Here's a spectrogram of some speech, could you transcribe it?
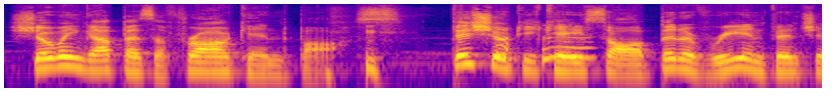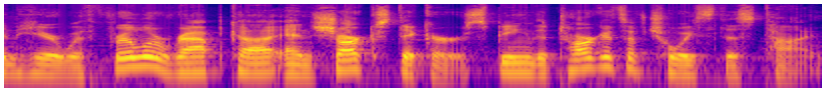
showing up as a frog end boss. Fish OTK saw a bit of reinvention here with Friller Rabca and Shark Stickers being the targets of choice this time,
